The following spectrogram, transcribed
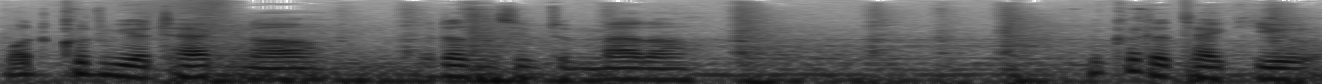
What could we attack now? It doesn't seem to matter. We could attack you.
